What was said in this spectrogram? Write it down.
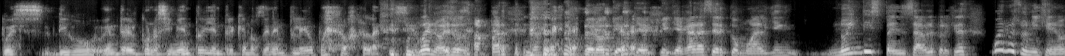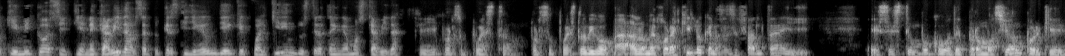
Pues digo, entre el conocimiento y entre que nos den empleo, pues ojalá que sí. bueno, eso es aparte, ¿no? Pero que, que, llegara a ser como alguien, no indispensable, pero que bueno, es un ingeniero químico, sí tiene cabida. O sea, ¿tú crees que llegue un día en que cualquier industria tengamos cabida? Sí, por supuesto, por supuesto. Digo, a, a lo mejor aquí lo que nos hace falta y es este un poco de promoción, porque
